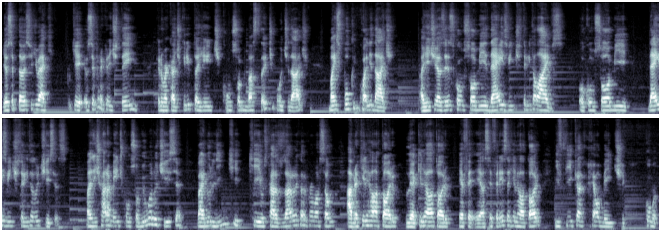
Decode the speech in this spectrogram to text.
E eu sempre dava esse feedback, porque eu sempre acreditei que no mercado de cripto a gente consome bastante em quantidade, mas pouco em qualidade. A gente às vezes consome 10, 20, 30 lives, ou consome 10, 20, 30 notícias. Mas a gente raramente consome uma notícia, vai no link que os caras usaram naquela informação, abre aquele relatório, lê aquele relatório, e as referências daquele relatório e fica realmente com uma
